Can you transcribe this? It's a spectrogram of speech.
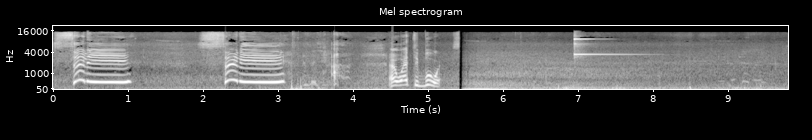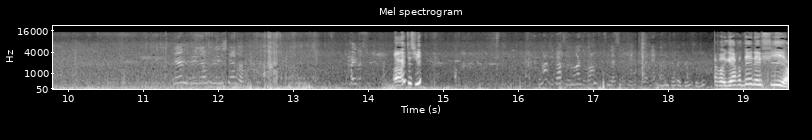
Salut Salut Ah ouais, t'es beau, ouais. Ah ouais, te suis Regardez les filles,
